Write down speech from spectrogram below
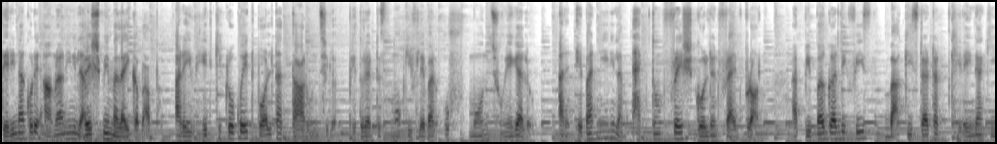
দেরি না করে আমরা নিয়ে নিলাম রেশমি মালাই কাবাব। আর এই ভেটকি, ক্রোকোয়েট, বলটা দারুণ ছিল। ভেতরে একটা স্মোকি ফ্লেভার উফ, মন ছুঁয়ে গেল। আর এবার নিয়ে নিলাম একদম ফ্রেশ গোল্ডেন ফ্রাইড প্রন আর পিপার গার্লিক ফিস বাকি স্টার্টার খেলেই নাকি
